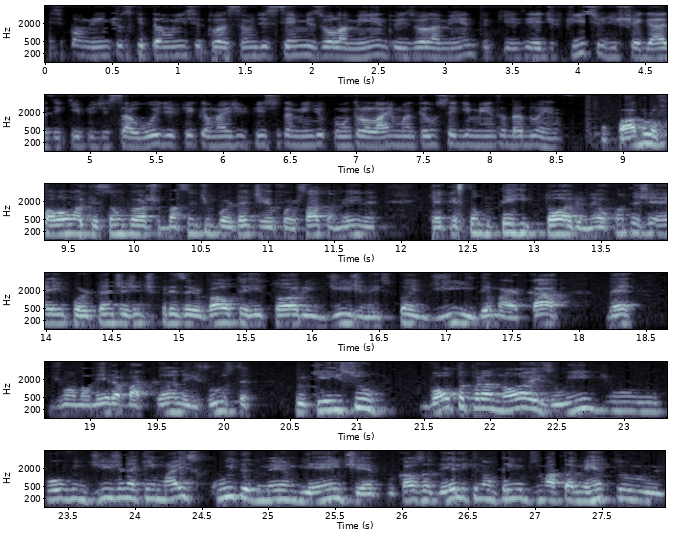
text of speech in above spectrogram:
Principalmente os que estão em situação de semi-isolamento, isolamento, que é difícil de chegar às equipes de saúde e fica mais difícil também de controlar e manter um segmento da doença. O Pablo falou uma questão que eu acho bastante importante reforçar também, né, que é a questão do território, né, o quanto é importante a gente preservar o território indígena, expandir, demarcar, né, de uma maneira bacana e justa, porque isso volta para nós, o, índio, o povo indígena é quem mais cuida do meio ambiente, é por causa dele que não tem o desmatamento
